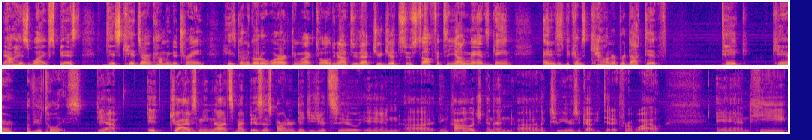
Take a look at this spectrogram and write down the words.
Now his wife's pissed. His kids aren't coming to train. He's gonna go to work. They're like, told you not to do that jujitsu stuff. It's a young man's game, and it just becomes counterproductive. Take care of your toys. Yeah, it drives me nuts. My business partner did jujitsu in uh, in college, and then uh, like two years ago, he did it for a while, and he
